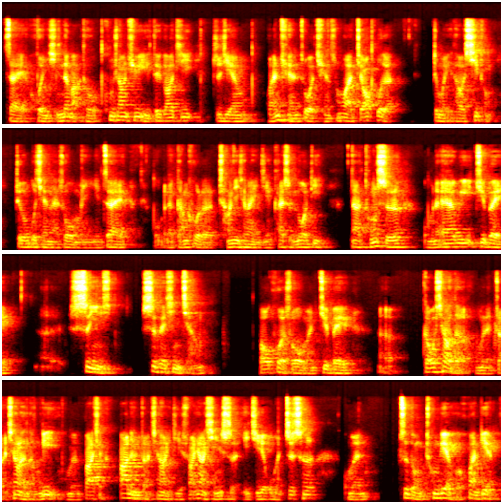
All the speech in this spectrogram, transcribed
在混行的码头空箱区与对高机之间完全做全 son 化交互的这么一套系统。这个目前来说，我们已经在我们的港口的场景下面已经开始落地。那同时，我们的 AIV 具备呃适应适配性强，包括说我们具备呃。高效的我们的转向的能力，我们八向八轮转向以及双向行驶，以及我们支撑我们自动充电和换电，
